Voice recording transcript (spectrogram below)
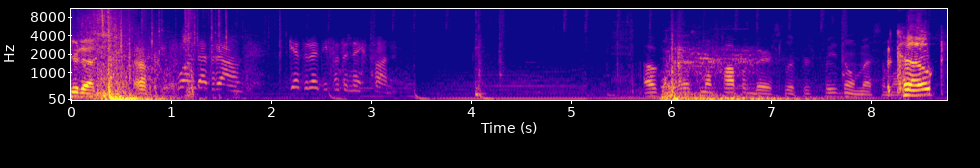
you're dead. You won that round. Get ready for the next one. Okay, that's my Papa Bear slippers. Please don't mess them up. Coke.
